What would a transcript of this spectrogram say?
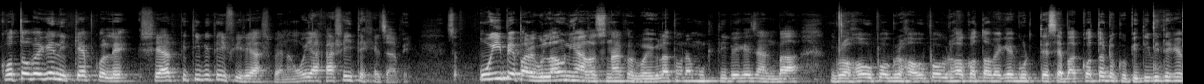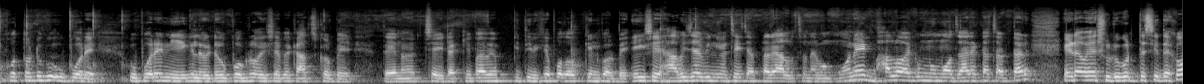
কত বেগে নিক্ষেপ করলে সে আর পৃথিবীতেই ফিরে আসবে না, ওই আকাশেই থেকে যাবে। ওই ব্যাপারগুলোও নিয়ে আলোচনা করব। এগুলো তোমরা মুক্তি বেগে জানবা। গ্রহ, উপগ্রহ উপগ্রহ কত বেগে ঘুরতেছে বা কতটুকু, পৃথিবী থেকে কতটুকু উপরে উপরে নিয়ে গেলে ওইটা উপগ্রহ হিসেবে কাজ করবে। দেন হচ্ছে এটা কীভাবে পৃথিবীকে প্রদক্ষিণ করবে। এই সেই হাবি জাবি নিয়ে হচ্ছে এই চ্যাপ্টারে আলোচনা এবং অনেক ভালো একদম মজার একটা চ্যাপ্টার এটা শুরু করতেছি, দেখো,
